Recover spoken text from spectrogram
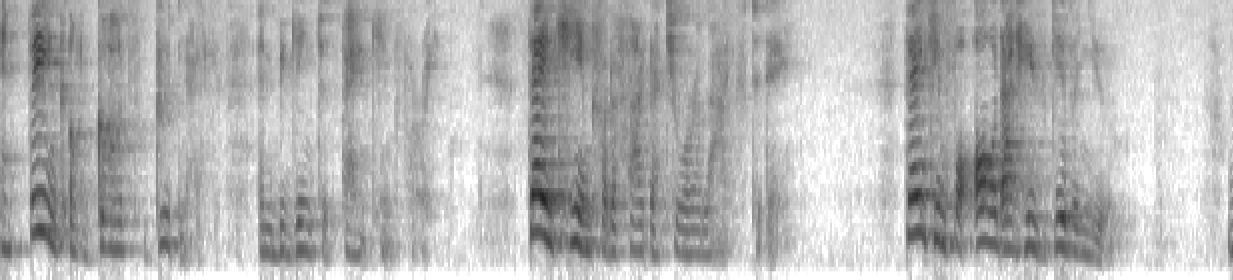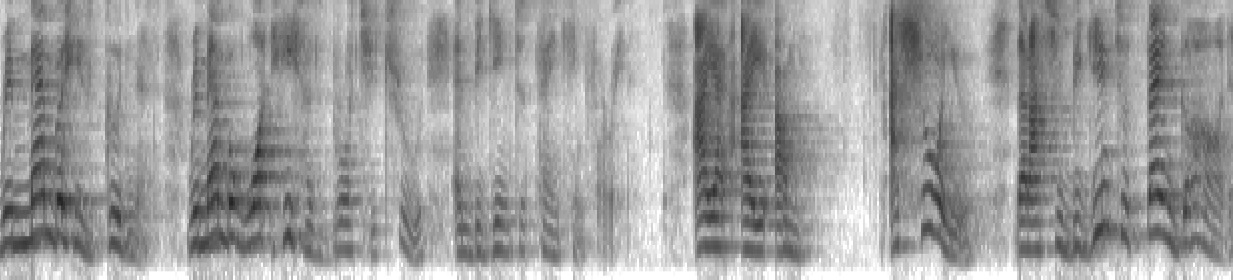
and think of God's goodness and begin to thank Him for it. Thank Him for the fact that you are alive today. Thank Him for all that He's given you. Remember His goodness. Remember what He has brought you through and begin to thank Him for it. I, I um, assure you that as you begin to thank God,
